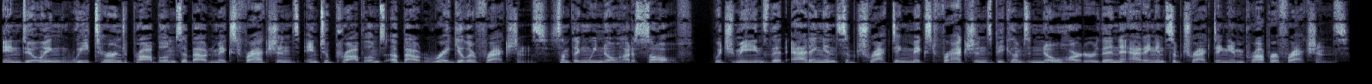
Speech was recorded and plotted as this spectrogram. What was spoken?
In doing, we turned problems about mixed fractions into problems about regular fractions, something we know how to solve. Which means that adding and subtracting mixed fractions becomes no harder than adding and subtracting improper fractions.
